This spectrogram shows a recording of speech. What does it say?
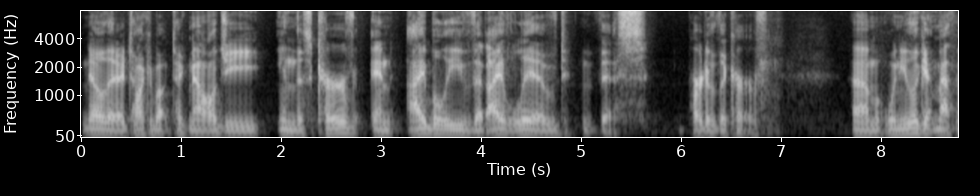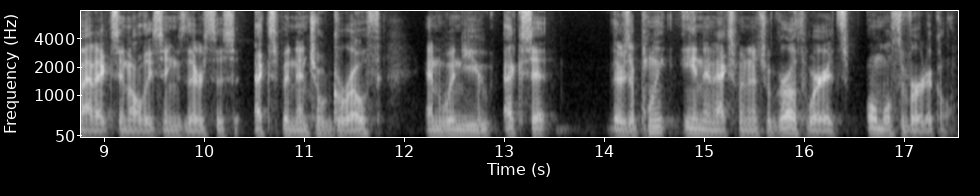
know that I talk about technology in this curve, and I believe that I lived this part of the curve. Um, when you look at mathematics and all these things, there's this exponential growth, and when you exit, there's a point in an exponential growth where it's almost vertical.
